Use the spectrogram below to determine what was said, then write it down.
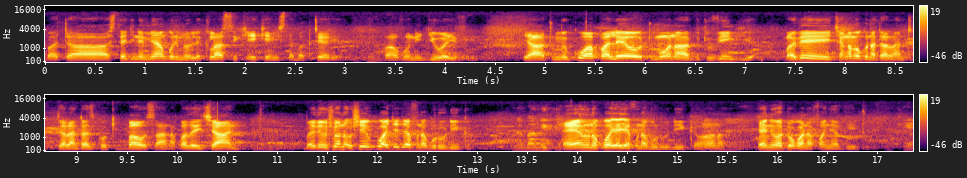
but uh, stage name yangu ni Mlole Classic aka Mr Bacteria wanavyonijua hivyo. Yeah, tumekuwa hapa leo tumeona vitu vingi. By the way, Changamwe kuna talent talanta ziko kibao sana. Kwanza ichani. By the way, ushaona ushaikuwa jaji afu naburudika. Unabambika. Eh, yaani unakuwa jaji afu naburudika. Unaona? Yaani watu wako wanafanya vitu. Okay.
